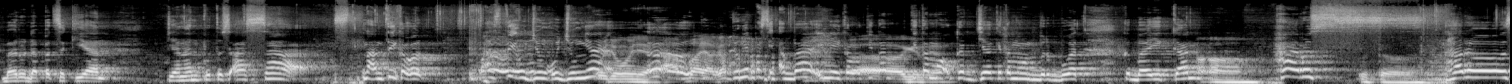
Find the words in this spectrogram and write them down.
baru dapat sekian. Jangan putus asa. Nanti kalau pasti ujung-ujungnya Ujung-ujungnya, eh, eh, abah ya kan? Ujungnya pasti abah ini kalau kita Ah, gitu kita ya. mau kerja, kita mau berbuat kebaikan Heeh. harus betul. harus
